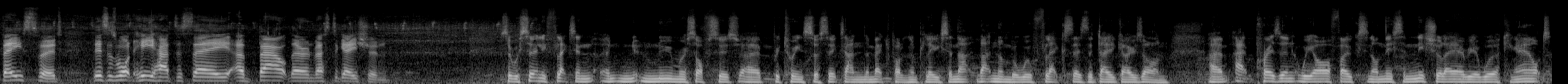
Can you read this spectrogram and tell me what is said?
Basford. This is what he had to say about their investigation. So we're certainly flexing uh, numerous officers uh, between Sussex and the Metropolitan Police, and that, that number will flex as the day goes on. Um, at present, we are focusing on this initial area working out,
